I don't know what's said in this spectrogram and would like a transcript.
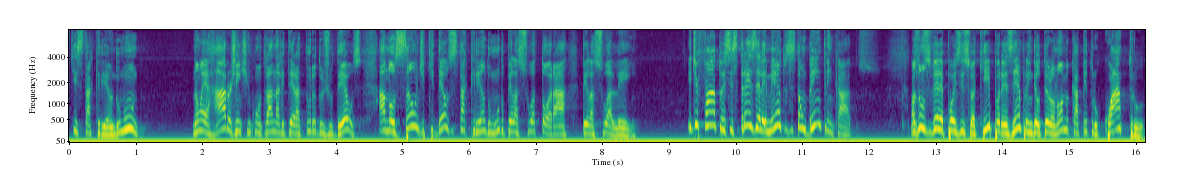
que está criando o mundo. Não é raro a gente encontrar na literatura dos judeus a noção de que Deus está criando o mundo pela sua Torá, pela sua lei. E de fato, esses três elementos estão bem trincados. Nós vamos ver depois isso aqui, por exemplo, em Deuteronômio capítulo 4,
